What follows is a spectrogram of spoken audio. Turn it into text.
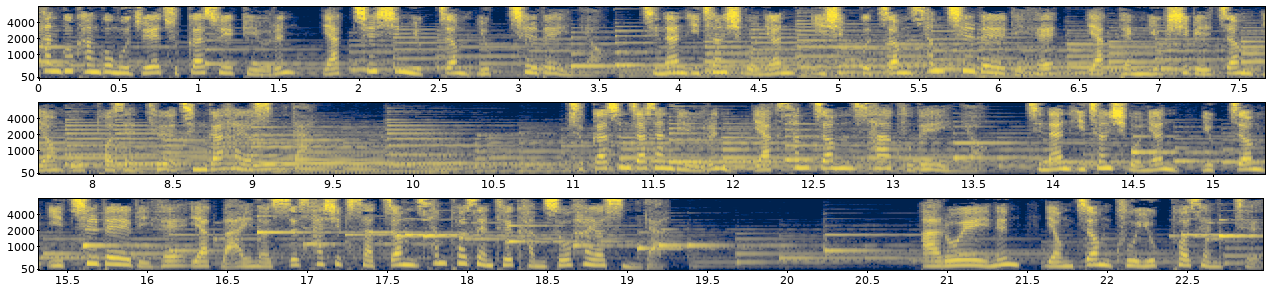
한국항공우주의 주가 수익 비율은 약 76.67배이며 지난 2015년 29.37배에 비해 약 161.05% 증가하였습니다. 주가 순자산 비율은 약 3.49배이며 지난 2015년 6.27배에 비해 약 마이너스 44.3% 감소하였습니다. ROA는 0.96%,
